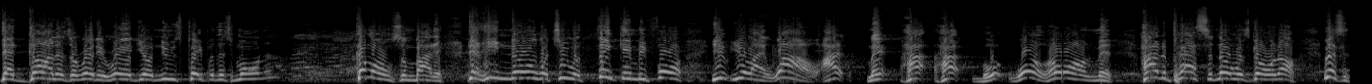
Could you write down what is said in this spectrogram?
that God has already read your newspaper this morning. Come on, somebody. That he know what you were thinking before. You, you're like, wow, I man, how, how, whoa, hold on a minute. How did pastor know what's going on? Listen,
